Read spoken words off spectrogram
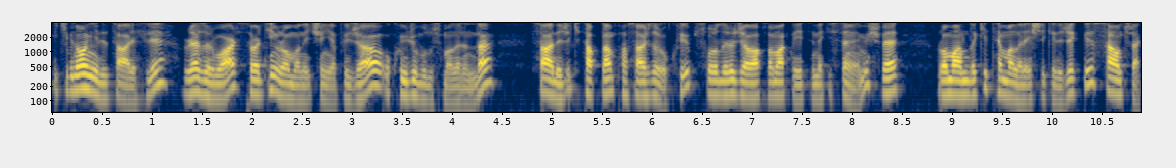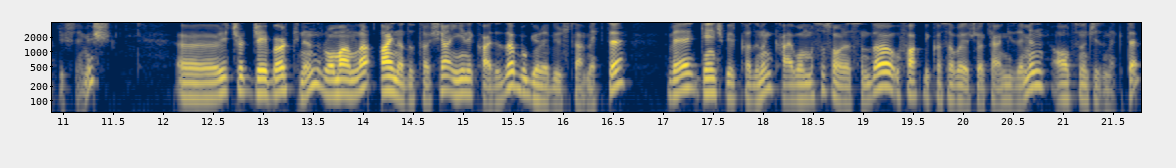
2017 tarihli Reservoir 13 romanı için yapacağı okuyucu buluşmalarında sadece kitaptan pasajlar okuyup soruları cevaplamakla yetinmek istememiş ve romandaki temalara eşlik edecek bir soundtrack düşlemiş. Ee, Richard J. Birkin'in romanla aynı adı taşıyan yeni kaydı da bu görevi üstlenmekte ve genç bir kadının kaybolması sonrasında ufak bir kasabaya çöken gizemin altını çizmekte.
